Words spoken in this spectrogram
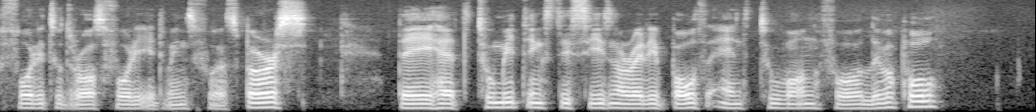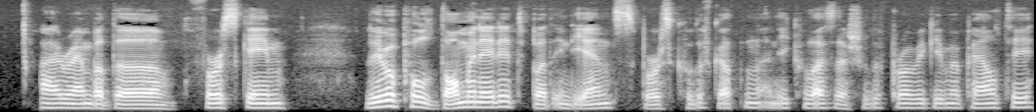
42 draws, 48 wins for Spurs. They had two meetings this season already, both end 2 1 for Liverpool. I remember the first game, Liverpool dominated, but in the end, Spurs could have gotten an equalizer. I should have probably given a penalty.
